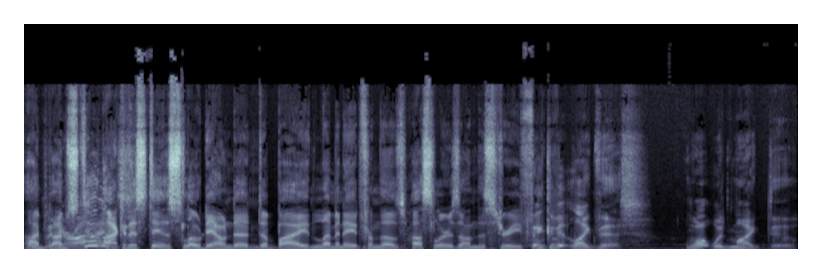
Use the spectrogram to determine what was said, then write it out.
I'm, I'm your still not going to stay slow down to, to buy lemonade from those hustlers on the street. Think of it like this: What would Mike do?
